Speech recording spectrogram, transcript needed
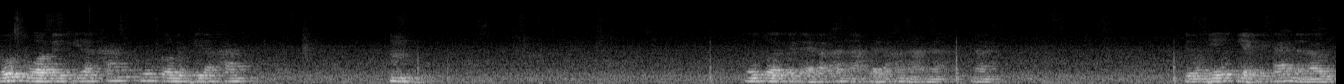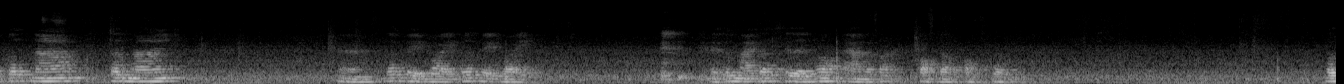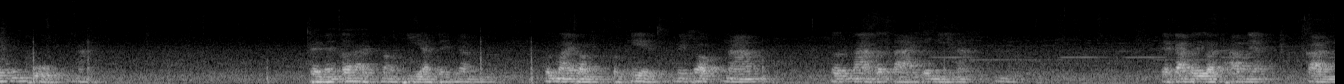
รู้ตัวไปทีละครั้งรู้ตัวไปทีละครั้งรู้ตัวไปแต่ละขณะแต่ละขณะนะนะ หรือบางทีก็เปรียบคล้ายๆเหมือนเราต้นน้ำต้นไม้อ่าต้นใบใบต้นใบใบแต่ต้นไม้ก็เจริญงอกงามแล้วก็ออกดอกออกผลลดไม่ถูกนะแต่นั้นก็อาจบางทีอาจจะยังต้นไม้บางประเภทไม่ชอบน้ำต้นหน้าจะตายก็มีนะแต่การปฏิบัติธรรมเนี่ย การ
